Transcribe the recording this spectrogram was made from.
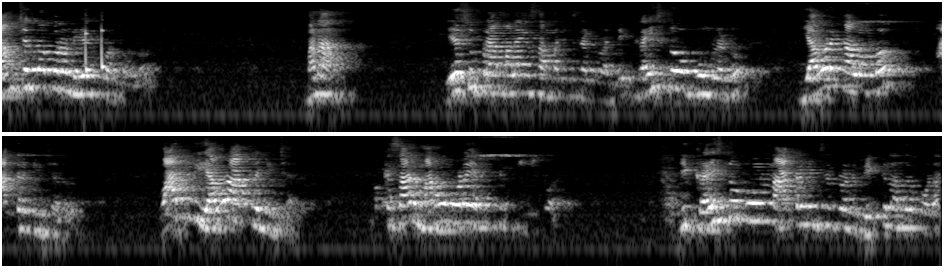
రామచంద్రాపురం నియోజకవర్గంలో మన యేసు ప్రామాణానికి సంబంధించినటువంటి క్రైస్తవ భూములను ఎవరి కాలంలో ఆక్రమించారు? వాటిని ఎవరు ఆక్రమించారు? ఒక్కసారి మనం కూడా వెనక్కి చూసుకోవాలి. ఈ క్రైస్తవ భూములను ఆక్రమించినటువంటి వ్యక్తులందరూ కూడా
